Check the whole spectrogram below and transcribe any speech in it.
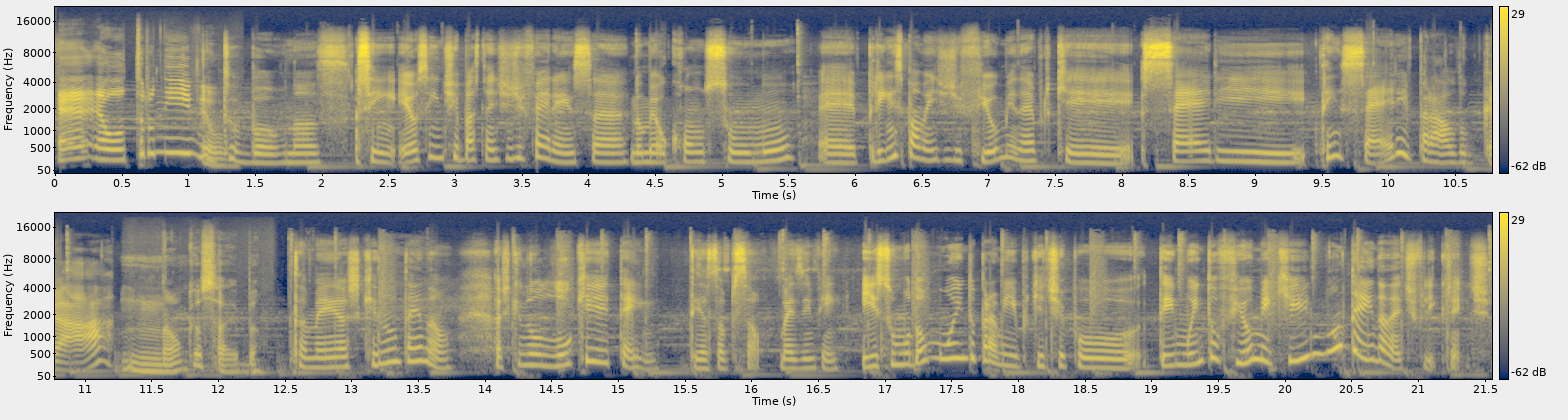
É, é outro nível. Muito bom, nossa. Sim, eu senti bastante diferença no meu consumo, é, principalmente de filme, né? Porque série. Tem série pra alugar? Não que eu saiba. Também acho que não tem, não. Acho que no Look tem. Tem essa opção. Mas enfim. Isso mudou muito pra mim, porque, tipo, tem muito filme que não tem na Netflix, gente.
